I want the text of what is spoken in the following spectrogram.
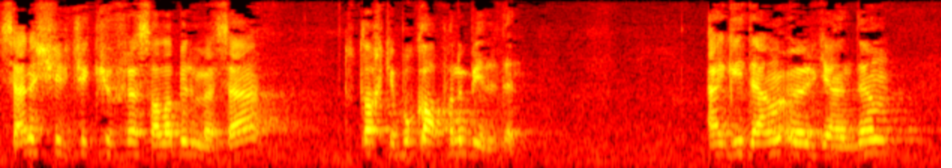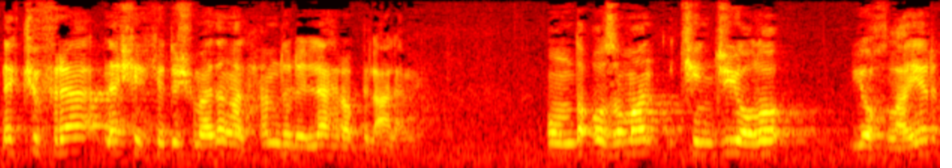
səni şirkə, küfrə sala bilməsə, tutaq ki, bu qapını bildin. Əqidəni öyrəndin, nə küfrə, nə şirkə düşmədin, əlhəmdülillah Rabbil aləmin. Onda o zaman ikinci yolu yoxlayır,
